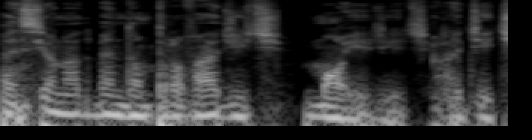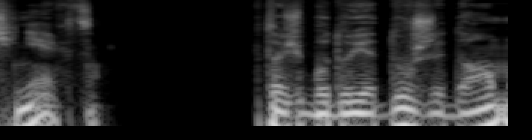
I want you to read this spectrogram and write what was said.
pensjonat będą prowadzić moje dzieci, ale dzieci nie chcą. Ktoś buduje duży dom,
